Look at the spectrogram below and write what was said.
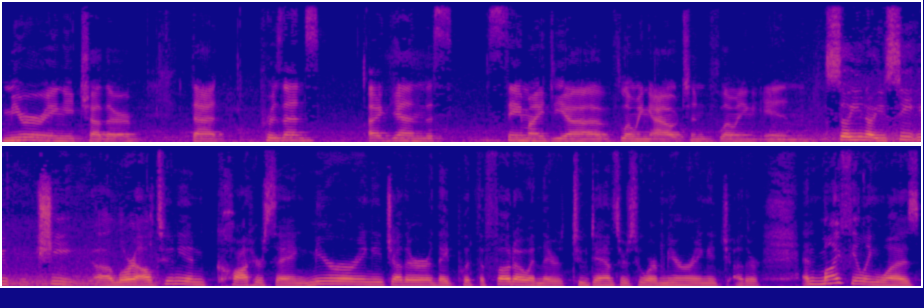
mirroring each other that presents, again, this same idea of flowing out and flowing in. So you know, you see, you, she, uh, Laura Altunian caught her saying mirroring each other. They put the photo, and there's two dancers who are mirroring each other. And my feeling was,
